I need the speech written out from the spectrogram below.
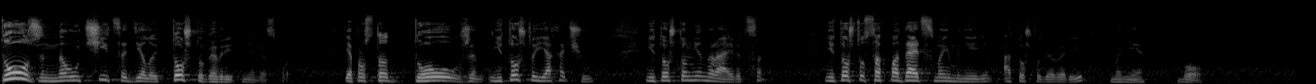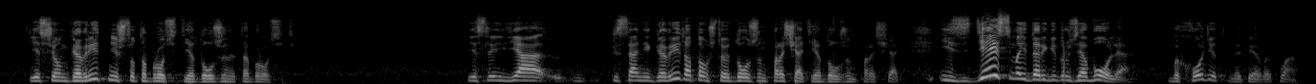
должен научиться делать то, что говорит мне Господь. Я просто должен, не то, что я хочу, не то, что мне нравится – не то, что совпадает с моим мнением, а то, что говорит мне Бог. Если Он говорит мне что-то бросить, я должен это бросить. Если я, Писание говорит о том, что я должен прощать, я должен прощать. И здесь, мои дорогие друзья, воля выходит на первый план.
